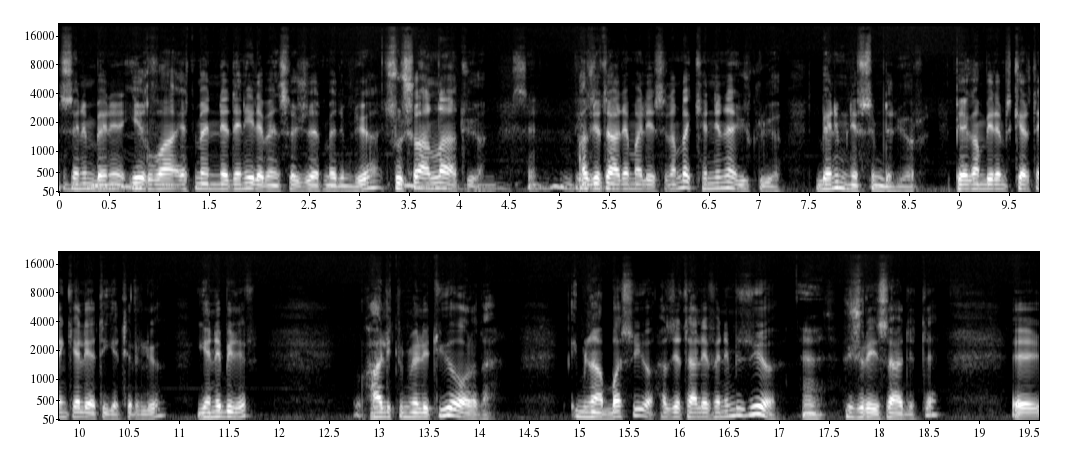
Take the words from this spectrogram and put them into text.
Senin beni ihva etmen nedeniyle ben secde etmedim diyor. Suçu Allah atıyor. Sen, Hazreti Adem Aleyhisselam da kendine yüklüyor. Benim nefsimde diyor. Peygamberimiz kertenkele eti getiriliyor. Yenebilir. Halit bin Velid yiyor orada. İbn Abbas yiyor. Hazreti Ali Efendimiz yiyor. Evet. Hücre-i Saadet'te. Ee,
